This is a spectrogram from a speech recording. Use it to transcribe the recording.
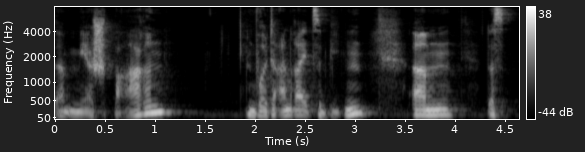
äh, mehr sparen und wollte Anreize bieten. Ähm, das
